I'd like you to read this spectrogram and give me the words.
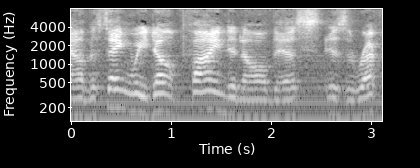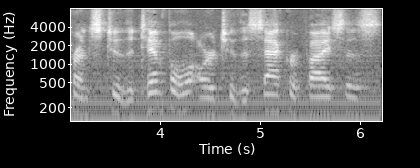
Now, the thing we don't find in all this is the reference to the temple or to the sacrifices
